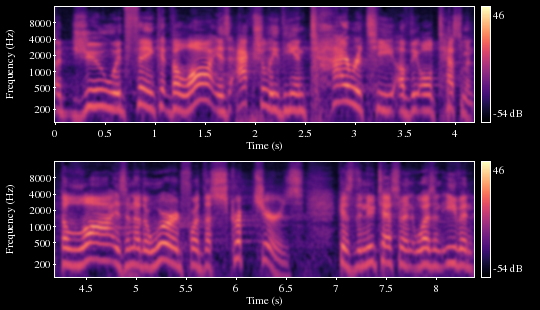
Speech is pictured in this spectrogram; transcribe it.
a Jew would think, the law is actually the entirety of the Old Testament. The law is another word for the scriptures, because the New Testament wasn't even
